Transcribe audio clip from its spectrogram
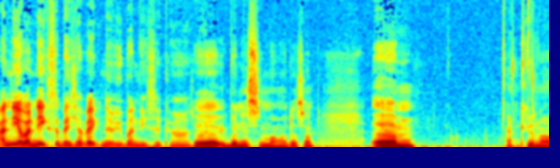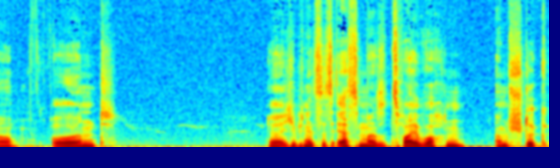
Ah, nee, aber nächste bin ich ja weg, ne? Übernächste können wir ja, ja, übernächste machen wir das dann. Ähm, genau. Und ja, ich bin jetzt das erste Mal so zwei Wochen am Stück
